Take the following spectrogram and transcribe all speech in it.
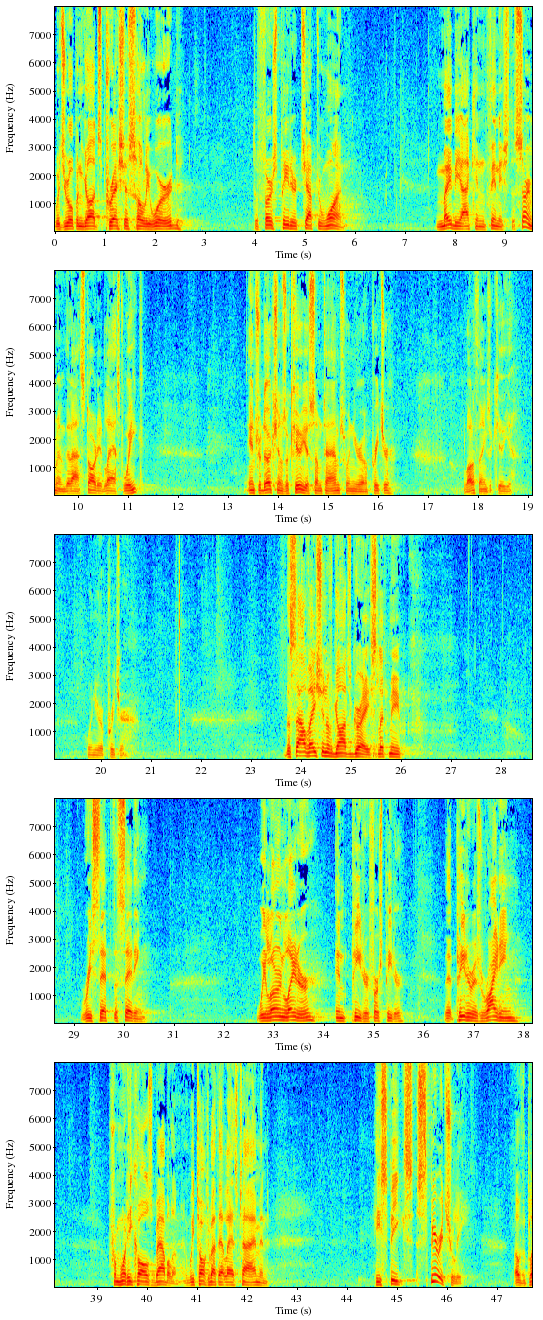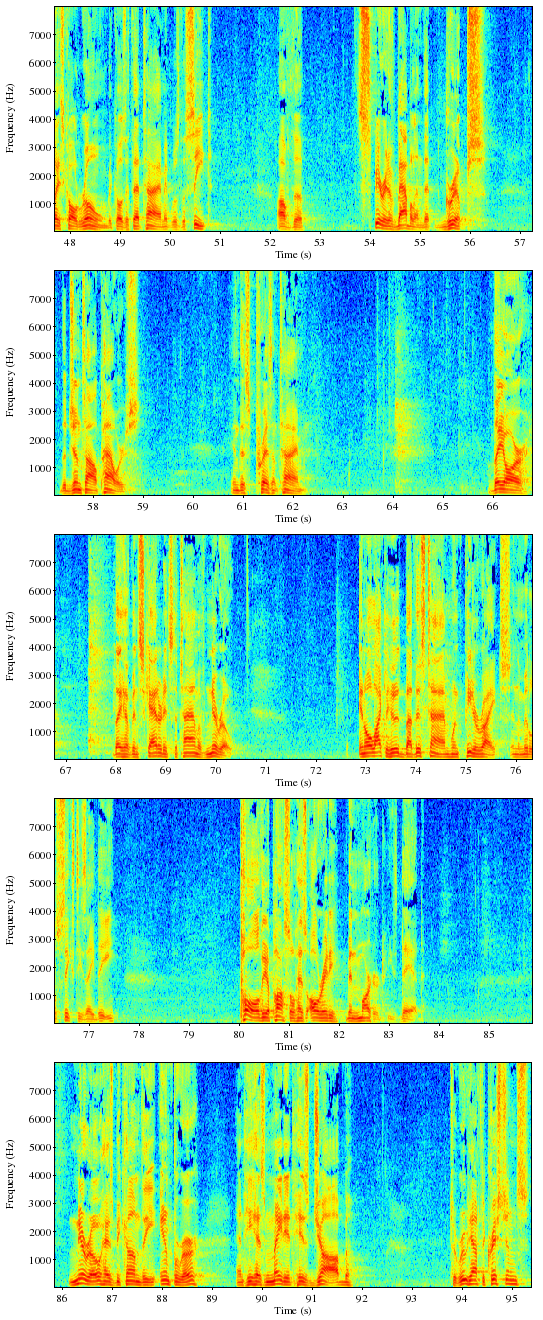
Would you open God's precious holy word to 1 Peter chapter 1? Maybe I can finish the sermon that I started last week. Introductions will kill you sometimes when you're a preacher. A lot of things will kill you when you're a preacher. The salvation of God's grace. Let me reset the setting. We learn later in Peter, 1 Peter, that Peter is writing from what he calls Babylon. And we talked about that last time, and he speaks spiritually of the place called Rome because at that time it was the seat of the spirit of Babylon that grips the Gentile powers in this present time. They are, they have been scattered. It's the time of Nero. In all likelihood, by this time, when Peter writes in the middle 60s AD, Paul the apostle has already been martyred. He's dead. Nero has become the emperor and he has made it his job to root out the Christians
